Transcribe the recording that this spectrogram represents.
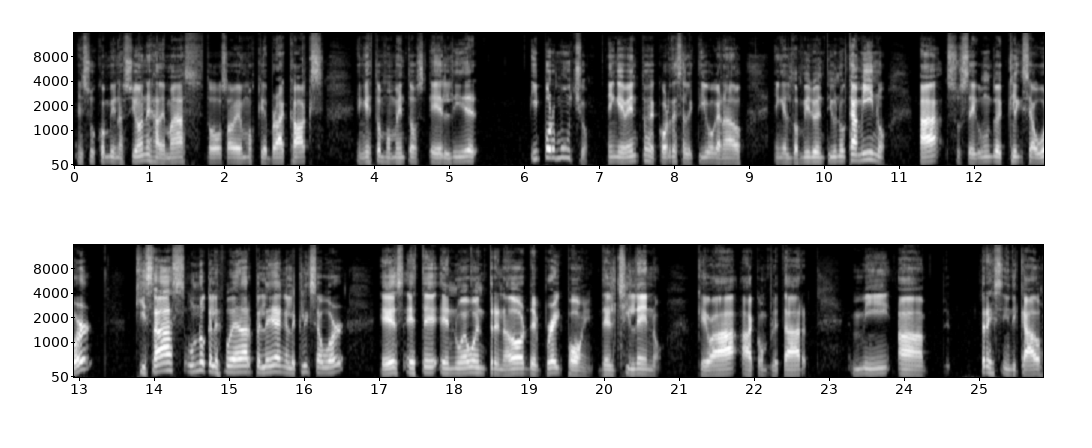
en sus combinaciones. Además, todos sabemos que Brad Cox en estos momentos es el líder y por mucho en eventos de corte selectivo ganado en el 2021, camino a su segundo Eclipse Award. Quizás uno que les puede dar pelea en el Eclipse Award es este el nuevo entrenador de Breakpoint, del chileno, que va a completar mi uh, tres indicados,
